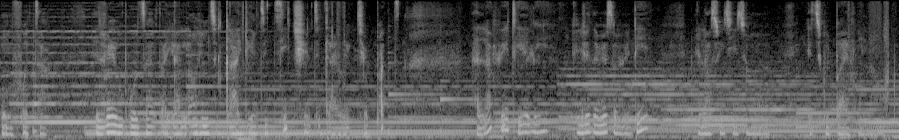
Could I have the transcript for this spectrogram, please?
comforter. It's very important that you allow Him to guide you and to teach you, to direct your path. I love you dearly. Enjoy the rest of your day, and I'll see you tomorrow. It's goodbye for now.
